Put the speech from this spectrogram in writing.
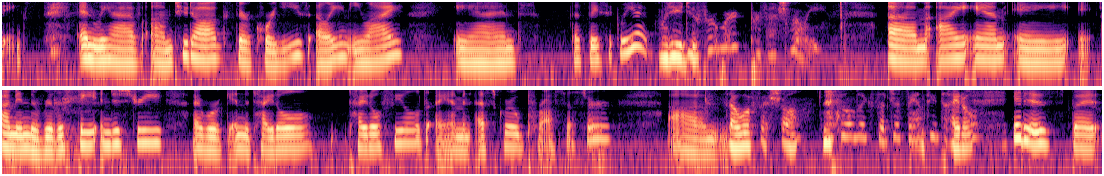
thanks. And we have um, two dogs. They're corgis, Ellie and Eli. And that's basically it. What do you do for work professionally? Um, I am a I'm in the real estate industry. I work in the title title field. I am an escrow processor. Um, so official. That sounds like such a fancy title. It is, but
